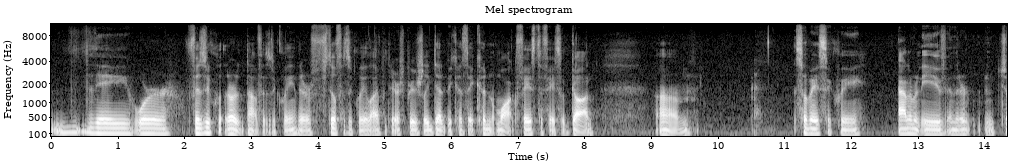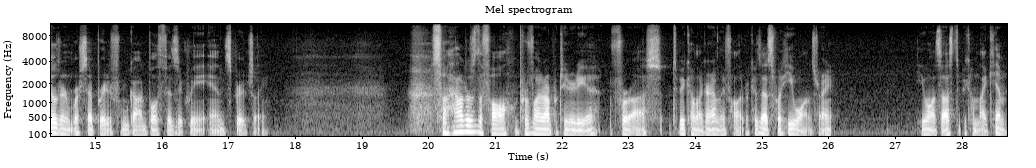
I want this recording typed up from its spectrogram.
they were physically or not physically they were still physically alive but they were spiritually dead because they couldn't walk face to face with god um, so basically Adam and Eve and their children were separated from God both physically and spiritually. So, how does the fall provide opportunity uh, for us to become like our Heavenly Father? Because that's what He wants, right? He wants us to become like Him.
